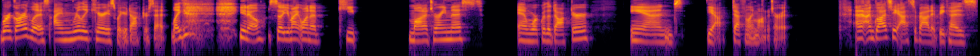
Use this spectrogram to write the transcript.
Regardless, I'm really curious what your doctor said. Like, you know, so you might want to keep monitoring this and work with a doctor. And yeah, definitely monitor it. And I'm glad she asked about it because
